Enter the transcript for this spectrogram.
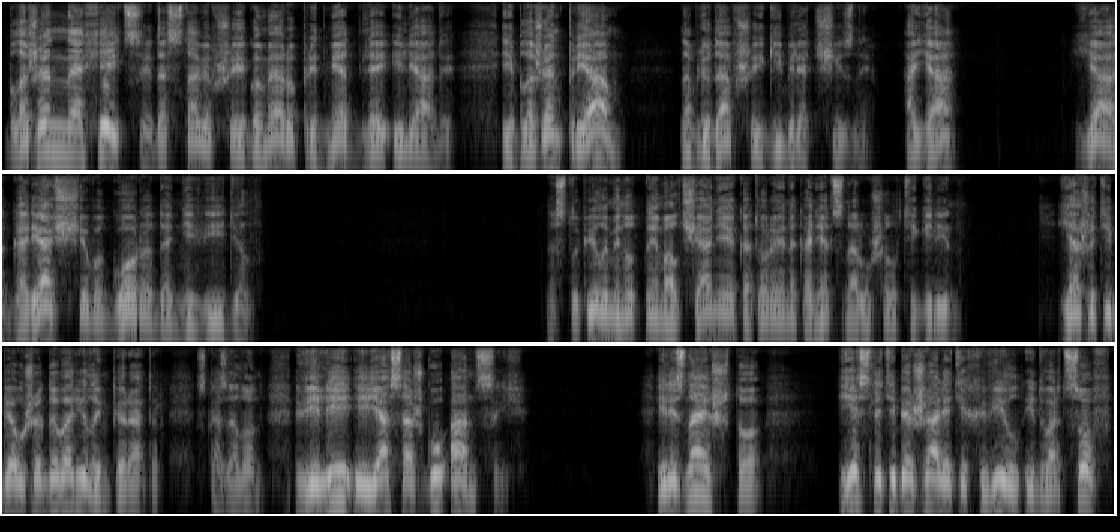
Блаженны ахейцы, доставившие Гомеру предмет для Илиады, и блажен Приам, наблюдавший гибель отчизны. А я, я горящего города не видел. Наступило минутное молчание, которое, наконец, нарушил Тигелин. «Я же тебе уже говорил, император», — сказал он, — «вели, и я сожгу Анций. Или знаешь что, если тебе жаль этих вилл и дворцов,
